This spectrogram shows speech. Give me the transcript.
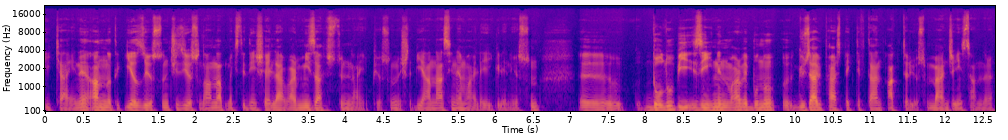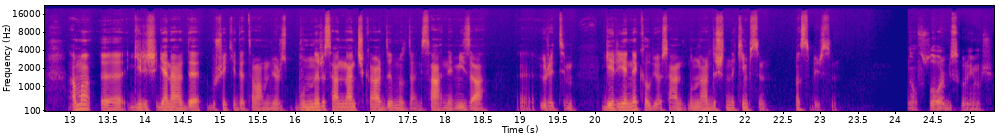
hikayeni anladık. Yazıyorsun, çiziyorsun, anlatmak istediğin şeyler var. Mizah üstünden yapıyorsun. İşte bir yandan sinemayla ilgileniyorsun. Ee, dolu bir zihnin var ve bunu e, güzel bir perspektiften aktarıyorsun bence insanlara. Ama e, girişi genelde bu şekilde tamamlıyoruz. Bunları senden çıkardığımızda hani sahne, mizah, e, üretim geriye ne kalıyor? Sen bunlar dışında kimsin? Nasıl birisin? Of zor bir soruymuş.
